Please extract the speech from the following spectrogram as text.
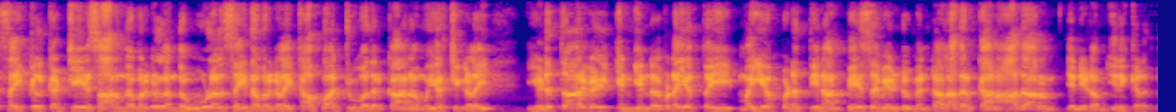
சைக்கிள் கட்சியை சார்ந்தவர்கள் அந்த ஊழல் செய்தவர்களை காப்பாற்றுவதற்கான முயற்சிகளை எடுத்தார்கள் என்கின்ற விடயத்தை மையப்படுத்தி நான் பேச வேண்டும் என்றால் அதற்கான ஆதாரம் என்னிடம் இருக்கிறது.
